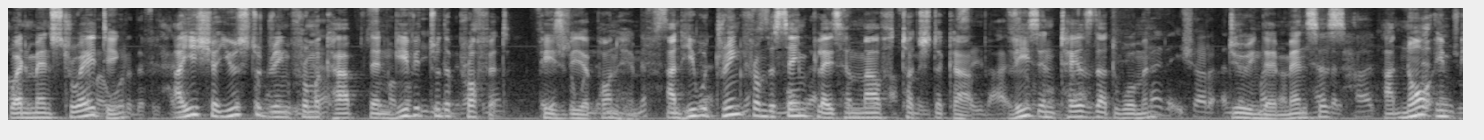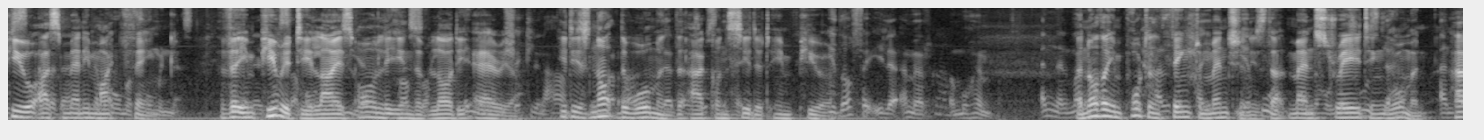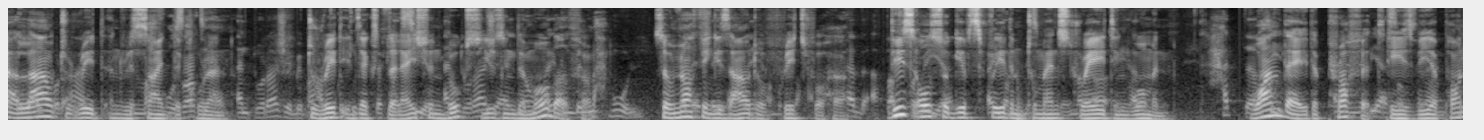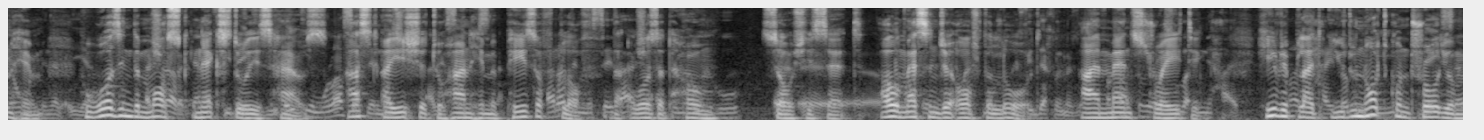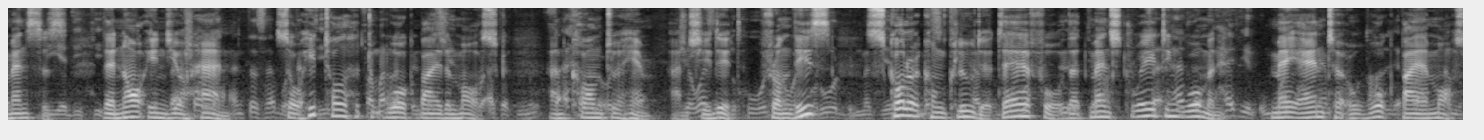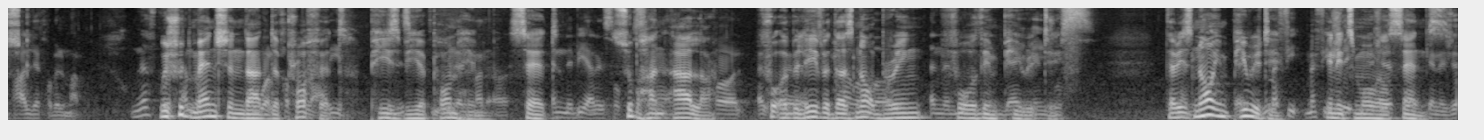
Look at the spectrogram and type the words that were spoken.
when menstruating, Aisha used to drink from a cup, then give it to the Prophet, peace be upon him, and he would drink from the same place her mouth touched the cup. This entails that women, during their menses, are not impure as many might think. The impurity lies only in the bloody area. It is not the women that are considered impure. Another important thing to mention is that menstruating women are allowed to read and recite the Quran, to read its explanation books using the mobile phone, so nothing is out of reach for her. This also gives freedom to menstruating women. One day the Prophet, peace be upon him, who was in the mosque next to his house, asked Aisha to hand him a piece of cloth that was at home so she said, O Messenger of the Lord, I am menstruating. He replied, You do not control your menses, they are not in your hand. So he told her to walk by the mosque and come to him, and she did. From this, scholar concluded, therefore, that menstruating woman may enter or walk by a mosque. We should mention that the Prophet, peace be upon him, said, Subhanallah, for a believer does not bring forth impurity. There is no impurity in its moral sense.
